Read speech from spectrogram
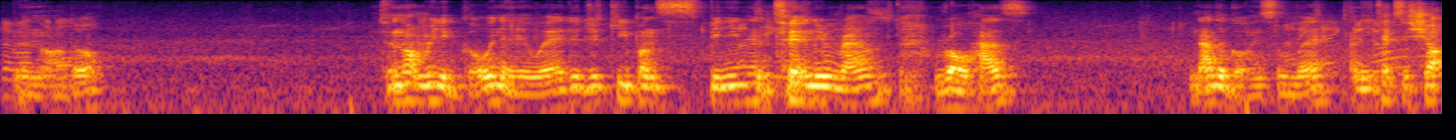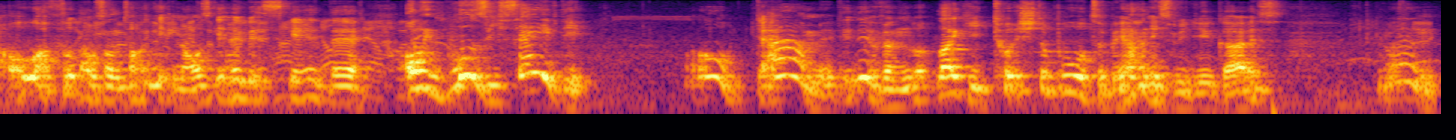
Bernardo. They're not really going anywhere. They just keep on spinning and turning around. Rojas. Now they're going somewhere. And he takes a shot. Oh, I thought that was on target. Know, I was getting a bit scared there. Oh, it was. He saved it. Oh, damn. It didn't even look like he touched the ball, to be honest with you guys. Man.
